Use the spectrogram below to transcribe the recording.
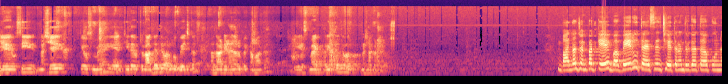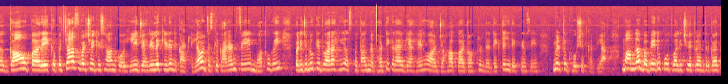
ये उसी नशे के उसमें ये चीज़ें चुराते थे और उनको बेचकर हज़ार डेढ़ हज़ार रुपये कमा कर ये स्मैक खरीदते थे और नशा करते थे। बांदा जनपद के बबेरू तहसील क्षेत्र अंतर्गत पुन गाँव पर एक 50 वर्षीय किसान को ही जहरीले कीड़े ने काट लिया और जिसके कारण से मौत हो गई। परिजनों के द्वारा ही अस्पताल में भर्ती कराया गया है और जहाँ पर डॉक्टर ने देखते ही देखते उसे मृत घोषित कर दिया। मामला बबेरू कोतवाली क्षेत्र अंतर्गत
